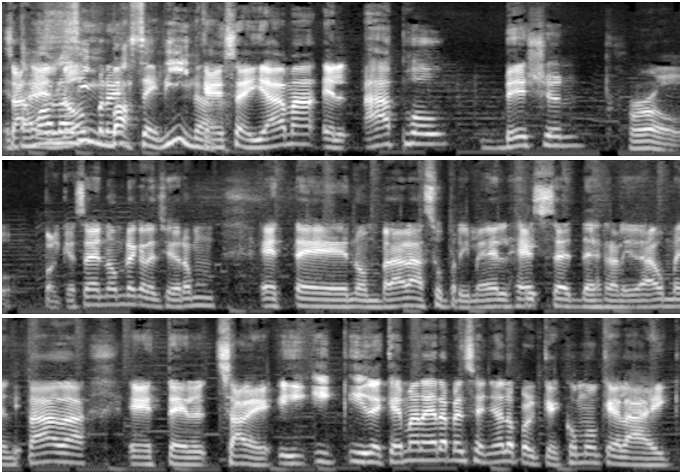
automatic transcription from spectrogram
O sea, Estamos el hablando nombre vaselina. que se llama el Apple Vision Pro. Porque ese es el nombre que le hicieron este, nombrar a su primer headset de realidad aumentada. Este, ¿sabes? Y, y, y de qué manera para enseñarlo, porque es como que, like,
